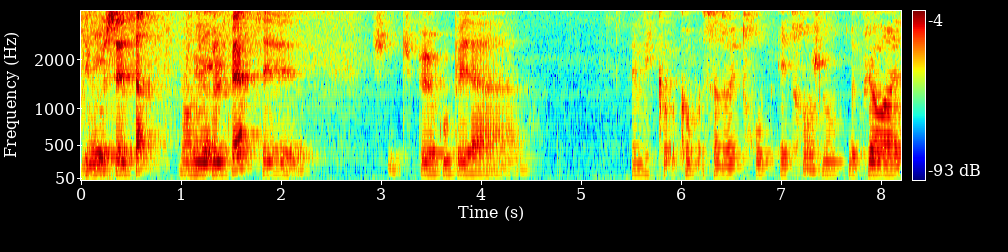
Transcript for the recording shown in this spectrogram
Du Mais- coup, c'est ça. Genre, mais- tu peux le faire, c'est... Tu peux couper la... Mais ça doit être trop étrange, non? De plus avoir euh,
